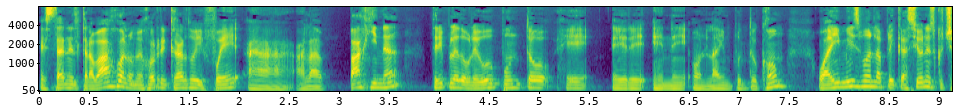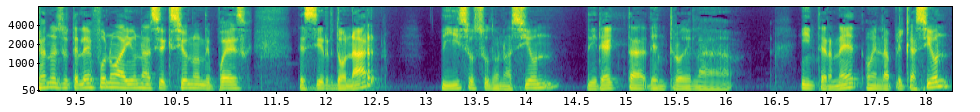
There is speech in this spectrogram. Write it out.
está en el trabajo, a lo mejor Ricardo, y fue a, a la página www.grnonline.com o ahí mismo en la aplicación, escuchando en su teléfono, hay una sección donde puedes decir donar y hizo su donación directa dentro de la internet o en la aplicación.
